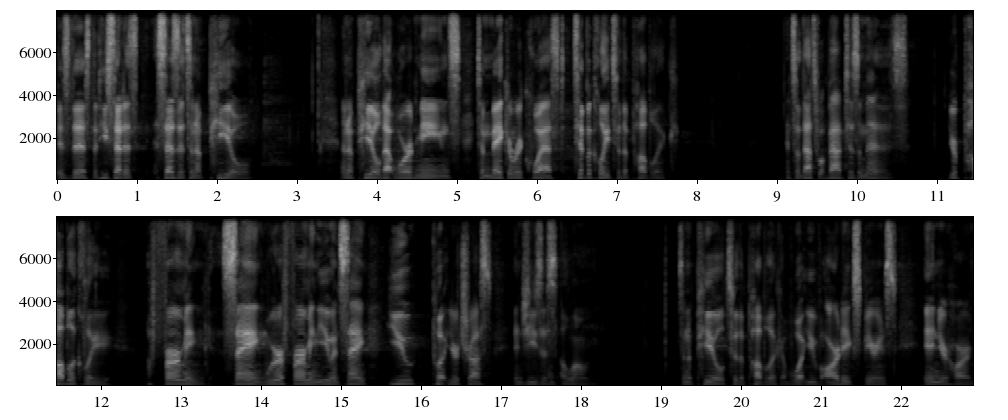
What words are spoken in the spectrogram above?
is this that he said it says it's an appeal. An appeal, that word means to make a request, typically to the public. And so that's what baptism is. You're publicly affirming, saying, we're affirming you and saying, you put your trust in Jesus alone. It's an appeal to the public of what you've already experienced in your heart.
